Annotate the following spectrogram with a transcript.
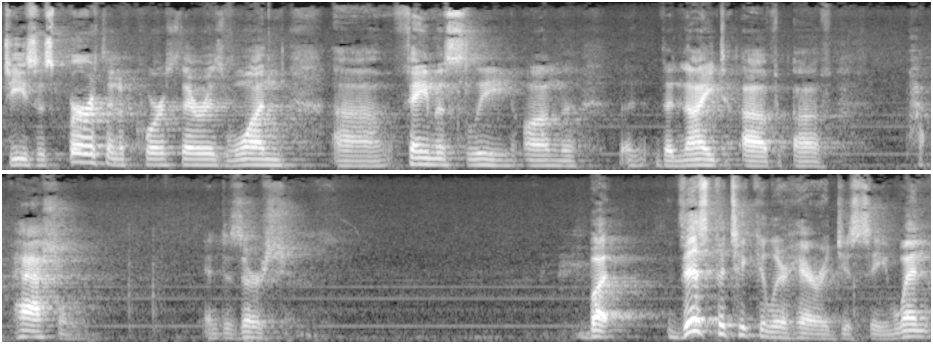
Jesus' birth, and of course, there is one uh, famously on the, the, the night of, of passion and desertion. But this particular Herod, you see, when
